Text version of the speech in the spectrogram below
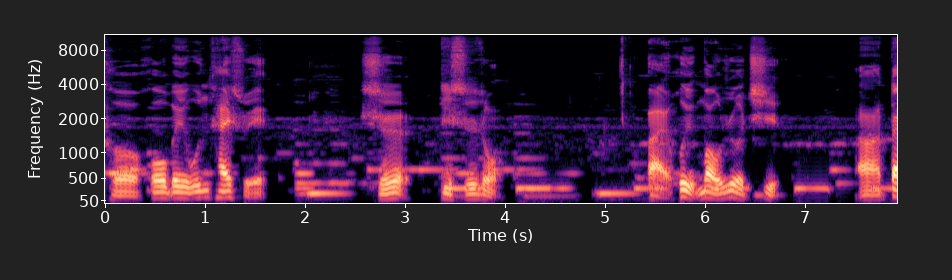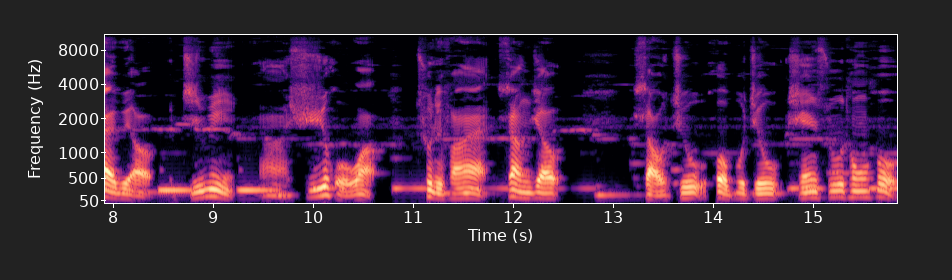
可喝杯温开水。十第十种，百会冒热气，啊，代表疾病啊虚火旺。处理方案：上焦少灸或不灸，先疏通后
